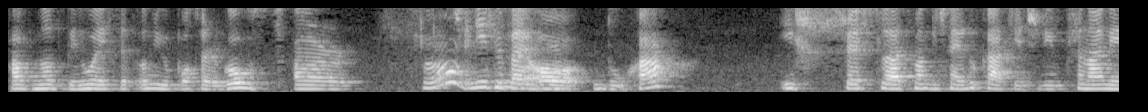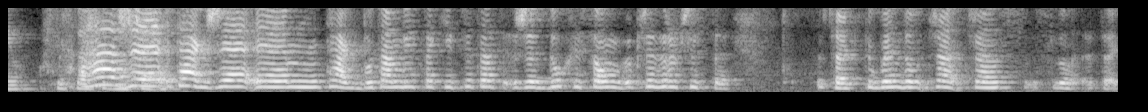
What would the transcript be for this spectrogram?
have not been wasted on you, Potter. Ghosts are... Co? Czyli tutaj o duchach i 6 lat magicznej edukacji, czyli przynajmniej szósta Aha, siódma że tak, że tak, bo tam jest taki cytat, że duchy są przezroczyste. Tak, tu będą tra- trans... tak,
